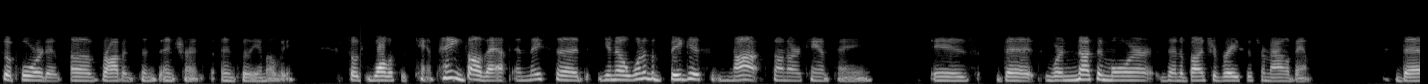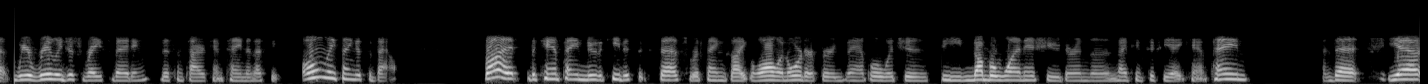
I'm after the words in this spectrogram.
supportive of Robinson's entrance into the MLB. So Wallace's campaign saw that and they said, you know, one of the biggest knocks on our campaign is that we're nothing more than a bunch of racists from Alabama. That we're really just race baiting this entire campaign, and that's the only thing it's about. But the campaign knew the key to success were things like law and order, for example, which is the number one issue during the 1968 campaign that, yeah,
